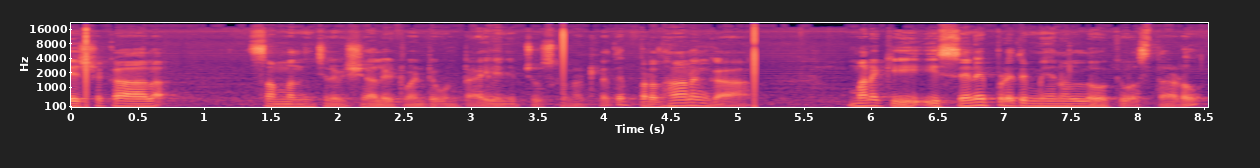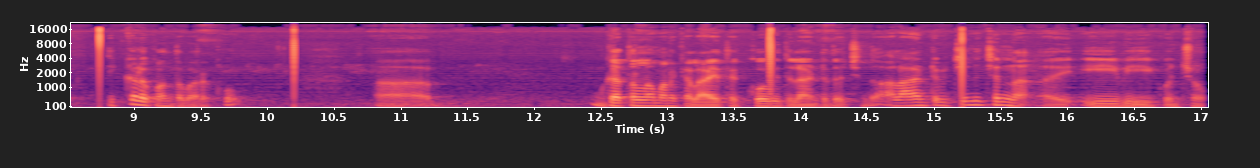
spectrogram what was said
దేశకాల సంబంధించిన విషయాలు ఎటువంటి ఉంటాయి అని చెప్పి చూసుకున్నట్లయితే ప్రధానంగా మనకి ఈ శని ఎప్పుడైతే మీనంలోకి వస్తాడో ఇక్కడ కొంతవరకు గతంలో మనకి ఎలా అయితే కోవిడ్ లాంటిది వచ్చిందో అలాంటివి చిన్న చిన్న ఇవి కొంచెం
